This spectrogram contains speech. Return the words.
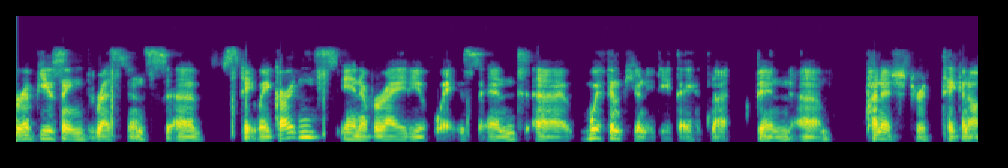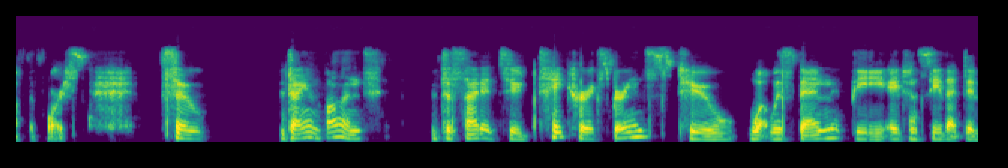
for abusing the residents of Stateway Gardens in a variety of ways. And uh, with impunity, they had not been um, punished or taken off the force. So Diane Bond decided to take her experience to what was then the agency that did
